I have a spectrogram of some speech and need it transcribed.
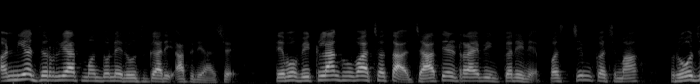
અન્ય જરૂરિયાતમંદોને રોજગારી આપી રહ્યા છે. તેઓ વિકલાંગ હોવા છતાં જાતે ડ્રાઇવિંગ કરીને પશ્ચિમ કચ્છમાં રોજ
